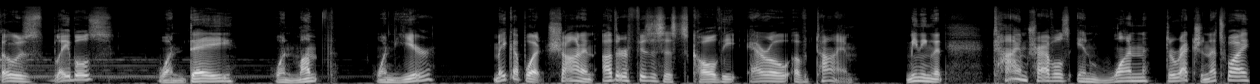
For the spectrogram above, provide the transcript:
Those labels one day, one month, one year make up what Sean and other physicists call the arrow of time, meaning that time travels in one direction. That's why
